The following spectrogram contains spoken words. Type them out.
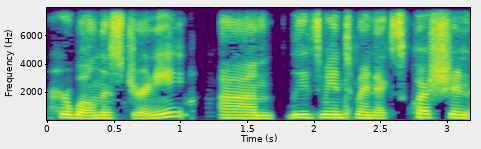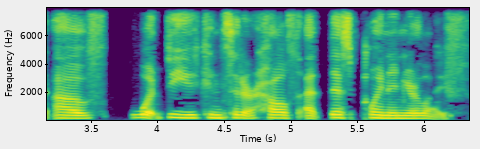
her wellness journey um, leads me into my next question of what do you consider health at this point in your life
